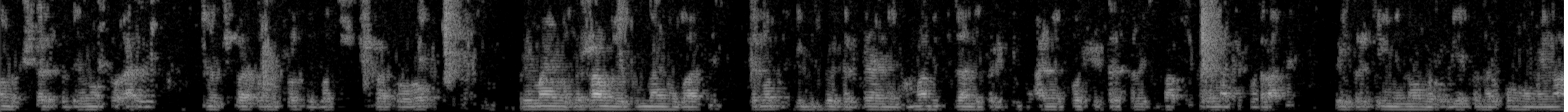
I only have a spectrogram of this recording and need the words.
номер 490 С 04.06.24 року. Приймаємо державну і комунальну власність Тернопільської міської територіальної громади підземний перехід загальною площею 318 метрів квадратних, реєстраційний номер об'єкту нерухомого майна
